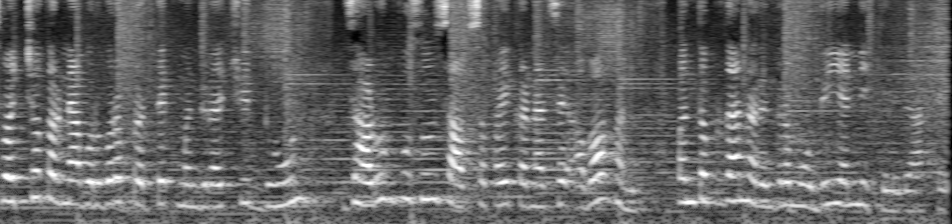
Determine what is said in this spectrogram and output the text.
स्वच्छ करण्याबरोबर प्रत्येक मंदिराची धून झाडून पुसून साफसफाई करण्याचे आवाहन पंतप्रधान नरेंद्र मोदी यांनी केलेले आहे.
